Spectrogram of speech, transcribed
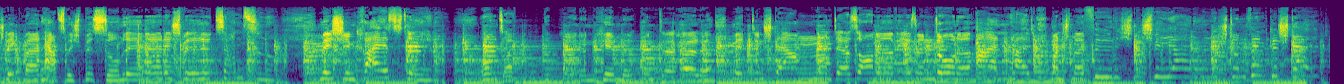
schlägt mein Herz mich bis zum Limit. Ich will tanzen, mich im Kreis drehen und ab in den Himmel und der Hölle mit den Sternen und der Sonne. Wir sind ohne Einhalt. Manchmal fühle ich mich wie eine Licht- und Windgestalt.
